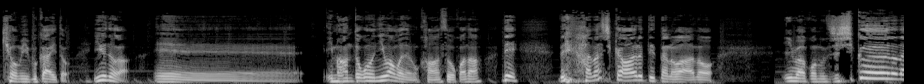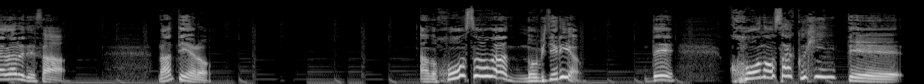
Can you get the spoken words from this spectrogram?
興味深いというのが、えー、今のところ2話までの感想かな。で、で、話変わるって言ったのは、あの、今この自粛の流れでさ、なんて言うんやろ。あの、放送が伸びてるやん。で、この作品って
